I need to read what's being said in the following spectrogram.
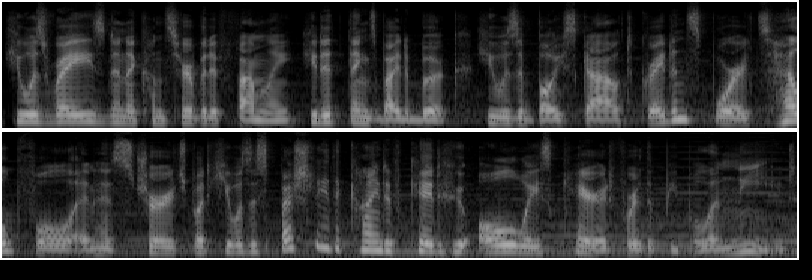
He was raised in a conservative family. He did things by the book. He was a Boy Scout, great in sports, helpful in his church, but he was especially the kind of kid who always cared for the people in need.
